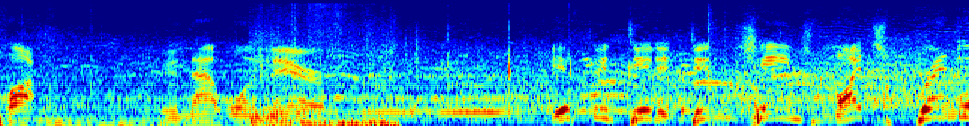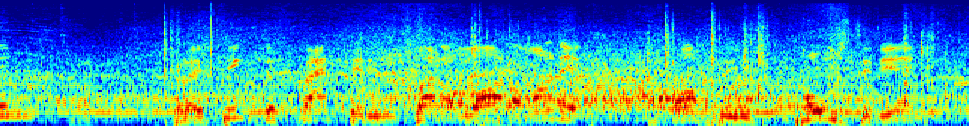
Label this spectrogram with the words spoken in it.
puck. And that one there, if it did, it didn't change much, Brendan. But I think the fact that he got a lot on it off the post and in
